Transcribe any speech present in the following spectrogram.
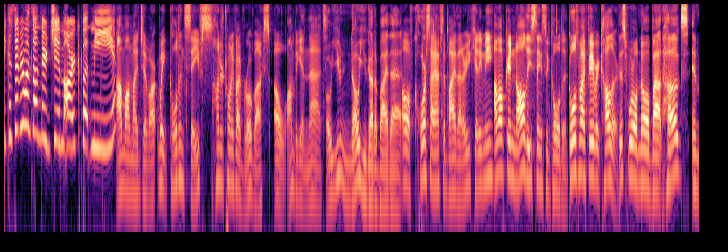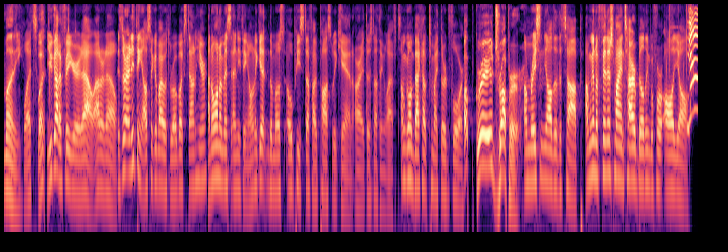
Because everyone's on their gym arc but me. I'm on my gym arc. Wait, golden safes? 125 Robux. Oh, I'm getting that. Oh, you know you got to buy that. Oh, of course I have to buy that. Are you kidding me? I'm upgrading all these things to golden. Gold's my favorite color. This world know about hugs and money. What? What? You gotta figure it out. I don't know. Is there anything else I could buy with Robux down here? I don't want to miss anything. I want to get the most OP stuff I possibly can. All right, there's nothing left. I'm going back up to my third floor. Upgrade dropper. I'm racing y'all to the top. I'm gonna finish my entire building before all y'all. No.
